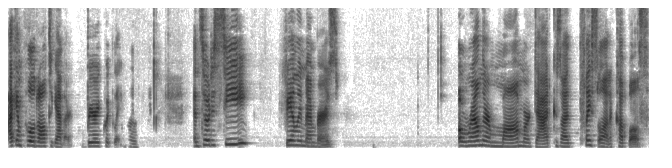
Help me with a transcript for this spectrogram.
I can pull it all together very quickly. Mhm. And so to see family members around their mom or dad because I place a lot of couples.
